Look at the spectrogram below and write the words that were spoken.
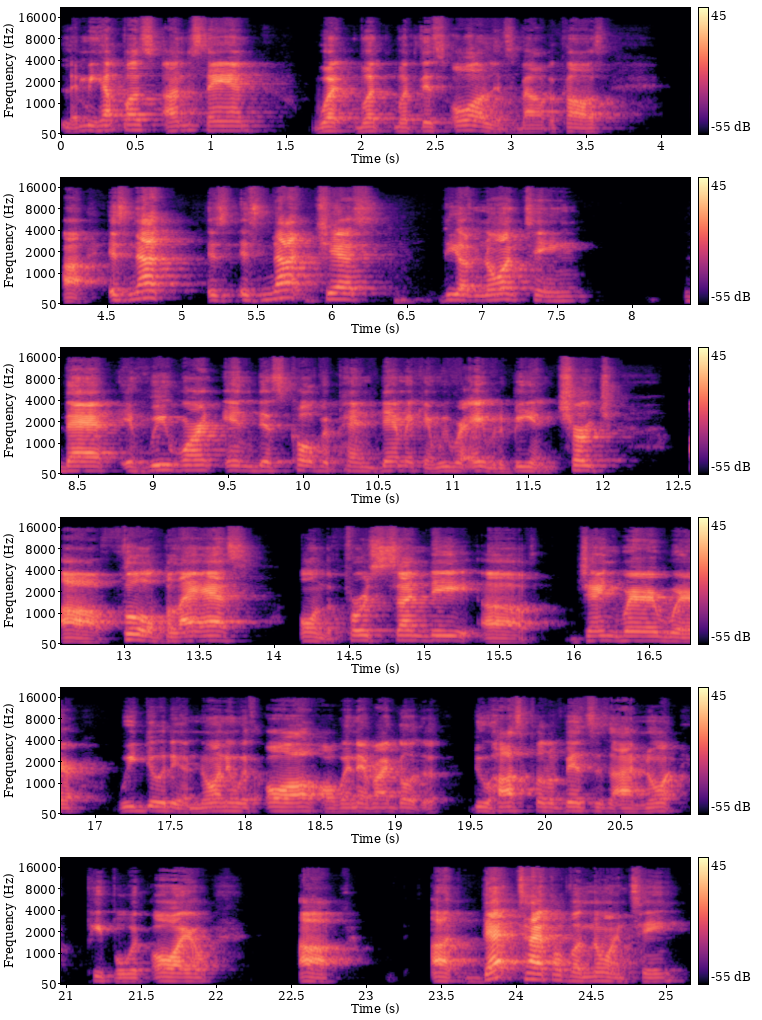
let me help us understand what what what this oil is about because uh, it's not it's, it's not just the anointing that if we weren't in this COVID pandemic and we were able to be in church uh, full blast on the first Sunday of January, where we do the anointing with oil, or whenever I go to do hospital visits, I anoint people with oil. Uh, uh, that type of anointing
